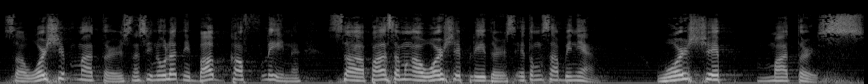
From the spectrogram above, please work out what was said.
sa Worship Matters na sinulat ni Bob Coughlin sa para sa mga worship leaders, itong sabi niya, Worship matters.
